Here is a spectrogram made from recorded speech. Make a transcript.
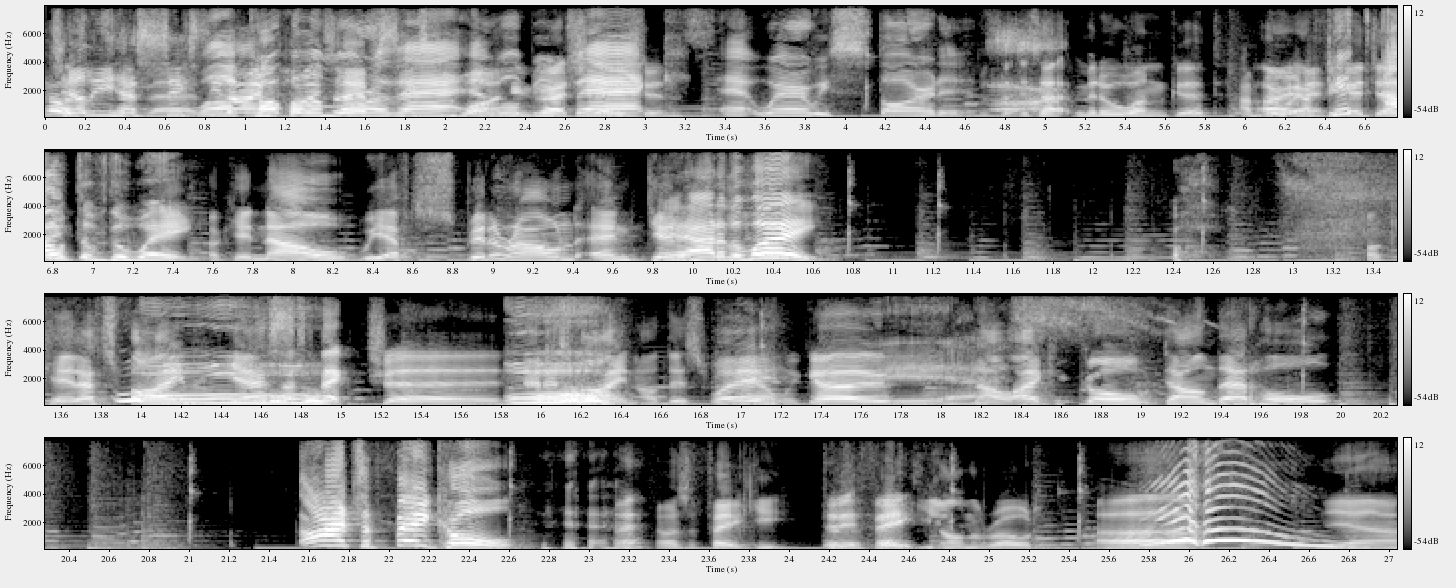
That Jelly has 69 Well, a couple points. of more of that, 61. and we'll be back Congratulations. at where we started. Is, is that middle one good? I'm All right, doing off it. Get out of the way. Okay, now we have to spin around and get, Get out of the, hole. way. Okay, that's fine. Yes, Ooh. that's, Perfection. that is fine. Now this way. Down we go. Yes. Now I can go down that hole. Ah, it's a fake hole. Huh? No, it's a fakey. Did There's it a fake? fakey on the road. Woohoo! Yeah,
